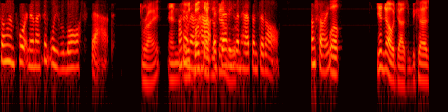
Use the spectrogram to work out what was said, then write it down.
so important and I think we've lost that. Right. And I don't was know how if that even happens at all. I'm sorry. Well, you know it doesn't because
